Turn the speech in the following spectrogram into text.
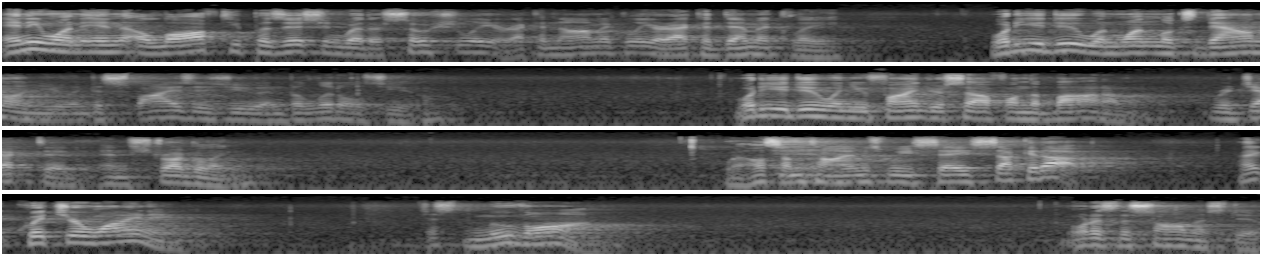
Anyone in a lofty position, whether socially or economically or academically, what do you do when one looks down on you and despises you and belittles you? What do you do when you find yourself on the bottom, rejected and struggling? Well, sometimes we say, suck it up, right? Quit your whining. Just move on. What does the psalmist do?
